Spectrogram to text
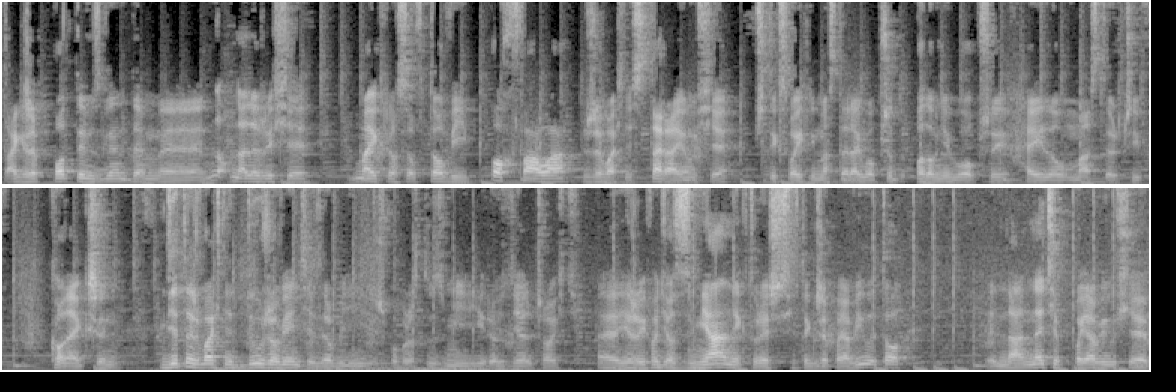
Także pod tym względem e, no, należy się Microsoftowi pochwała, że właśnie starają się przy tych swoich remasterach, bo podobnie było przy Halo Master Chief Collection gdzie też właśnie dużo więcej zrobili niż po prostu zmienili rozdzielczość. E, jeżeli chodzi o zmiany, które się w tej grze pojawiły, to na necie pojawił się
